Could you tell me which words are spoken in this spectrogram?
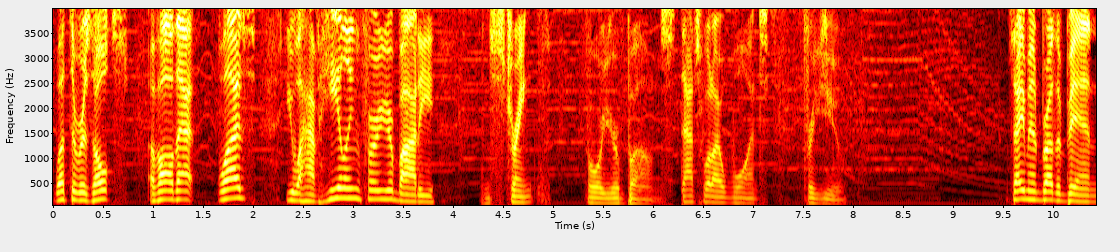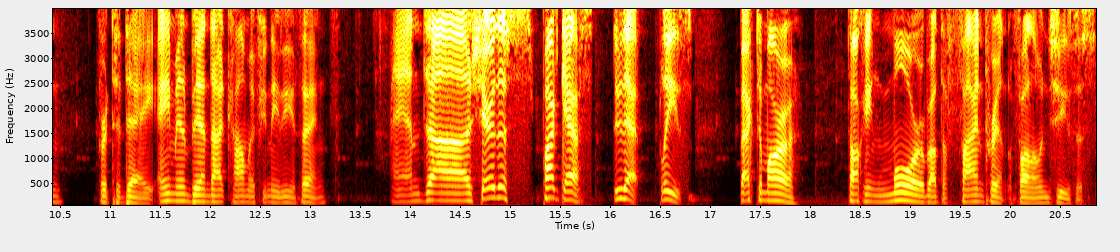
what the results of all that was? You will have healing for your body and strength for your bones. That's what I want for you. It's Amen Brother Ben for today. AmenBen.com if you need anything. And uh, share this podcast. Do that, please. Back tomorrow talking more about the fine print of following Jesus.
